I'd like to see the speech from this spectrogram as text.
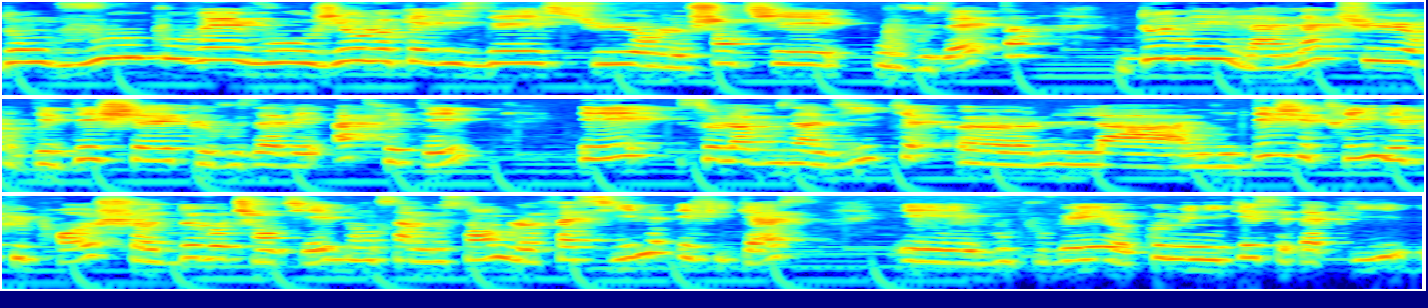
Donc vous pouvez vous géolocaliser sur le chantier où vous êtes, donner la nature des déchets que vous avez à traiter et cela vous indique euh, les déchetteries les plus proches de votre chantier. Donc ça me semble facile, efficace et vous pouvez euh, communiquer cette appli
